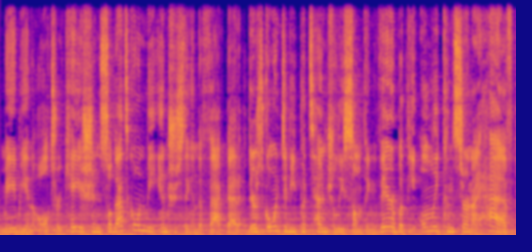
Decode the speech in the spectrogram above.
maybe an altercation. So that's going to be interesting in the fact that there's going to be potentially something there, but the only concern I have,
